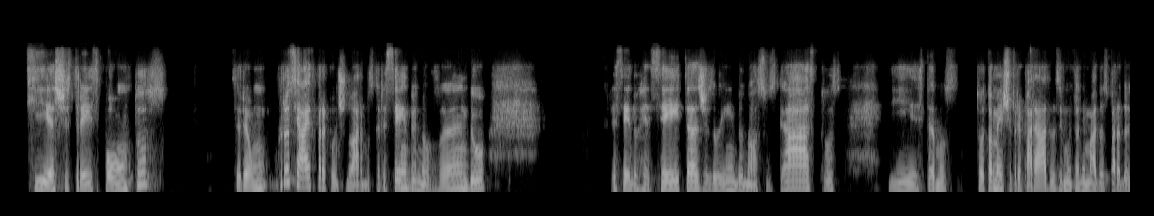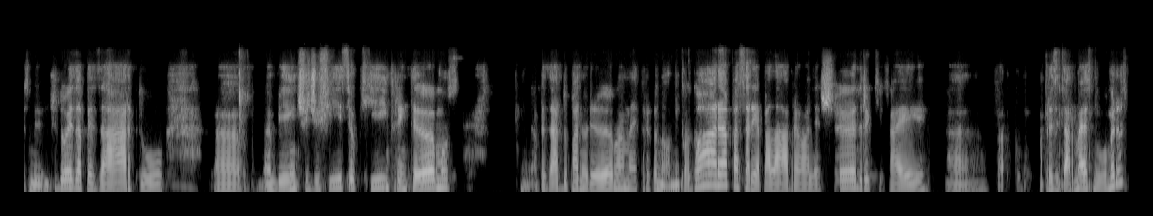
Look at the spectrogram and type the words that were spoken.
que estes três pontos serão cruciais para continuarmos crescendo, inovando, crescendo receitas, diluindo nossos gastos, e estamos totalmente preparados e muito animados para 2022, apesar do uh, ambiente difícil que enfrentamos, apesar do panorama macroeconômico. Agora passarei a palavra ao Alexandre, que vai uh, apresentar mais números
